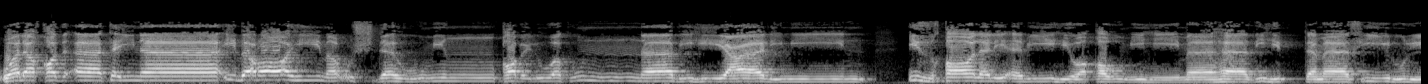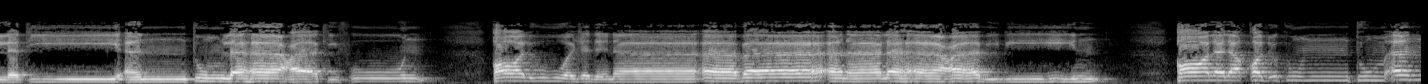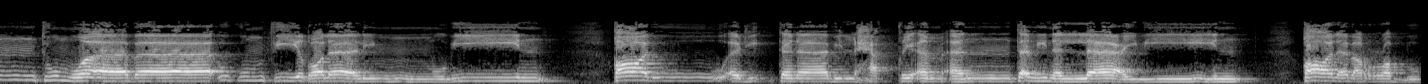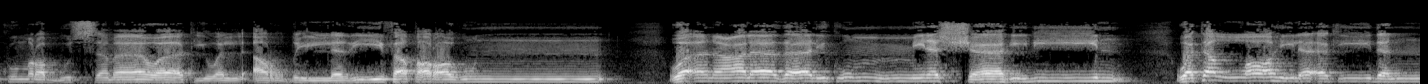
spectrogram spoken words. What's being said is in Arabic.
ولقد آتينا إبراهيم رشده من قبل وكنا به عالمين إذ قال لأبيه وقومه ما هذه التماثيل التي أنتم لها عاكفون قالوا وجدنا آباءنا لها عابدين قال لقد كنتم أنتم وآباؤكم في ضلال مبين. قالوا أجئتنا بالحق أم أنت من اللاعبين؟ قال بل ربكم رب السماوات والأرض الذي فطرهن وأنا على ذلكم من الشاهدين. وتالله لأكيدن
